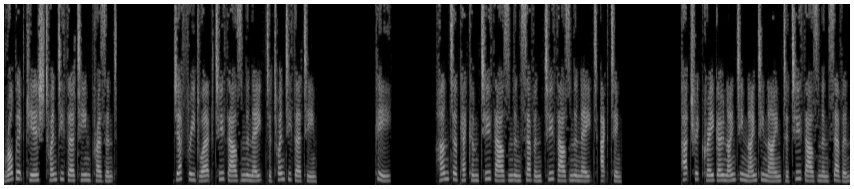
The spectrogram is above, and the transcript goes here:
Robert Kirsch 2013 present. Jeffrey Duerk 2008 to 2013 P. Hunter Peckham 2007-2008 acting. Patrick Crago 1999 to 2007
